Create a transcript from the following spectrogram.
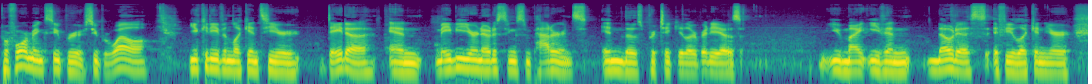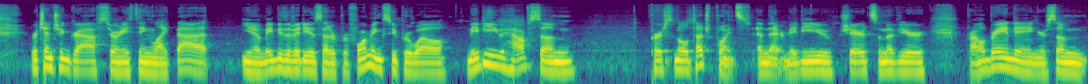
performing super super well, you could even look into your data and maybe you're noticing some patterns in those particular videos. You might even notice if you look in your retention graphs or anything like that, you know, maybe the videos that are performing super well, maybe you have some personal touch points in there. Maybe you shared some of your primal branding or some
